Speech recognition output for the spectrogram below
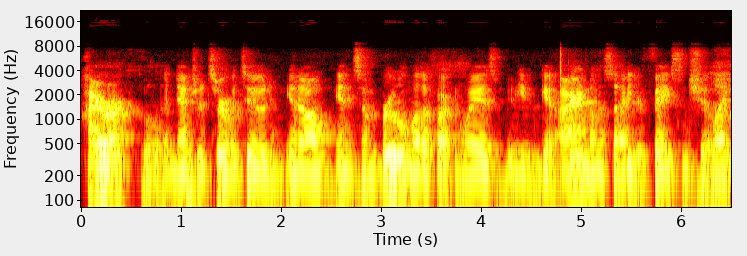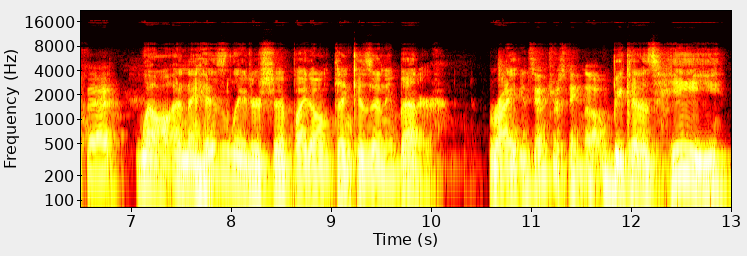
hierarchical indentured servitude, you know, in some brutal motherfucking ways. You get ironed on the side of your face and shit like that. Well, and his leadership, I don't think is any better, right? It's interesting though. because he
